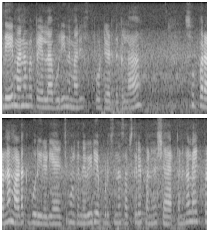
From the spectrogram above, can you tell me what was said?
இதே மாதிரி நம்ம இப்போ எல்லா பூரியும் இந்த மாதிரி போட்டு எடுத்துக்கலாம். சூப்பரான மடக்கு பூரி ரெடி ஆயிடுச்சு. உங்களுக்கு இந்த வீடியோ பிடிச்சிருந்தா சப்ஸ்கிரைப் பண்ணுங்கள் ஷேர் பண்ணுங்கள் லைக் பண்ணுங்கள்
